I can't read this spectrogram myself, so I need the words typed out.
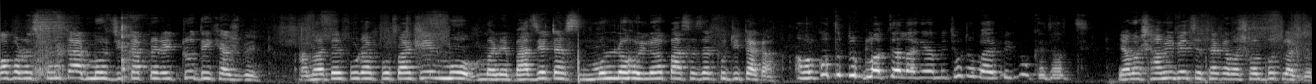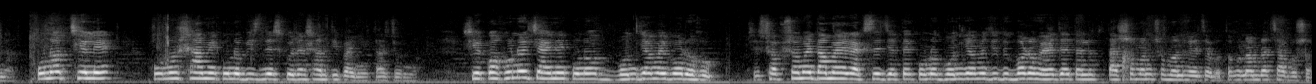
কবরস্থানটা আর মসজিদটা আপনারা একটু দেখে আসবেন। আমাদের পুরা প্রপার্টির মানে বাজেট মূল্য হইল পাঁচ হাজার কোটি টাকা। আমার কতটুকু লজ্জা লাগে আমি ছোট ভাইয়ের পিকপক্ষে যাচ্ছি। যে আমার স্বামী বেঁচে থাকে, আমার সম্পদ লাগবে না। কোনো ছেলে, কোনো স্বামী, কোনো বিজনেস করে শান্তি পায়নি তার জন্য। সে কখনোই চায় না কোনো বনজামাই বড় হোক। সে সবসময় দামায় রাখছে যাতে কোনো বনজামাই যদি বড় হয়ে যায়, তাহলে তার সমান সমান হয়ে যাবে, তখন আমরা চাবো সব।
